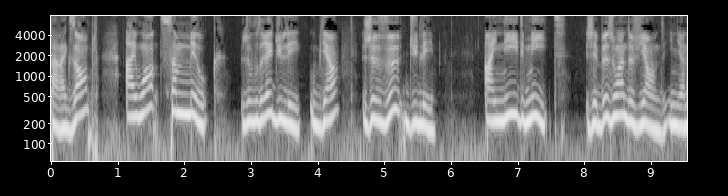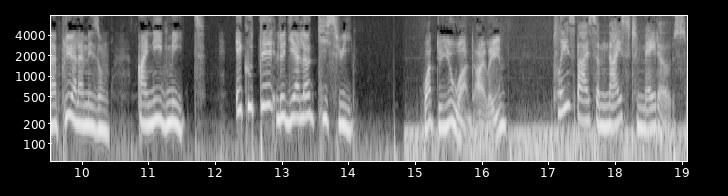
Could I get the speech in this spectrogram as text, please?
Par exemple, I want some milk. Je voudrais du lait. Ou bien, je veux du lait. I need meat. J'ai besoin de viande. Il n'y en a plus à la maison. I need meat. Écoutez le dialogue qui suit. What do you want, Eileen? Please buy some nice tomatoes.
